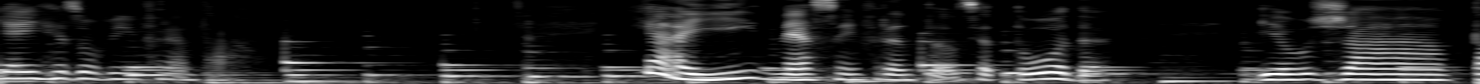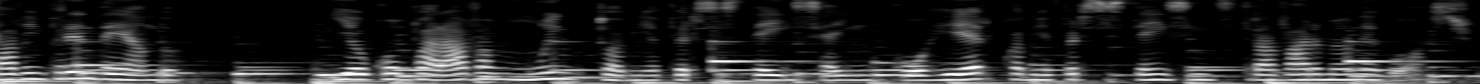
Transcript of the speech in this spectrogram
E aí resolvi enfrentar. E aí, nessa enfrentância toda, eu já estava empreendendo e eu comparava muito a minha persistência em correr com a minha persistência em destravar o meu negócio.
